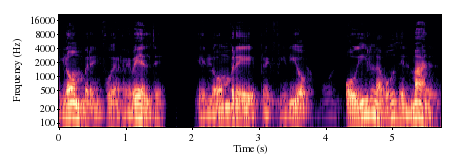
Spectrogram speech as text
el hombre fue rebelde. El hombre prefirió oír la voz del mal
